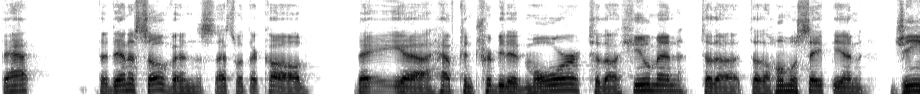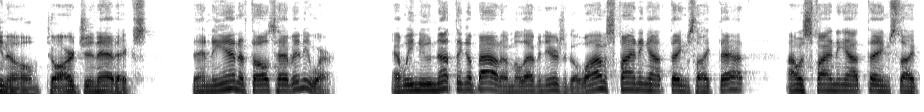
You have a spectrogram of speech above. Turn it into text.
that the Denisovans, that's what they're called, they uh, have contributed more to the human to the to the Homo sapien genome, to our genetics, than Neanderthals have anywhere. And we knew nothing about them 11 years ago. Well, I was finding out things like that. I was finding out things like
